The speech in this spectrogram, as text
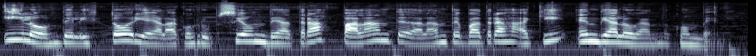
hilos de la historia y a la corrupción de atrás para adelante, de adelante para atrás, aquí en Dialogando con Beni.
